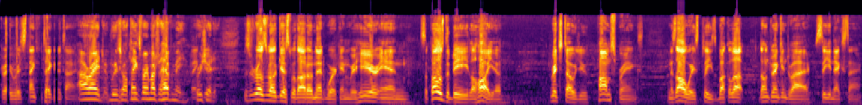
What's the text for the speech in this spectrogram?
Great, Rich. Thanks for taking the time. All right, Roosevelt. Thanks very much for having me. Thank Appreciate you. it. This is Roosevelt Gifts with Auto Network, and we're here in supposed to be La Jolla. Rich told you, Palm Springs. And as always, please buckle up, don't drink and drive. See you next time.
